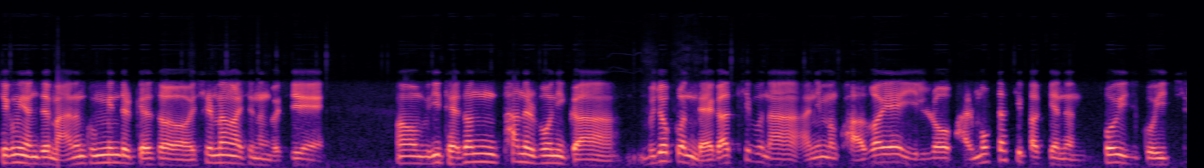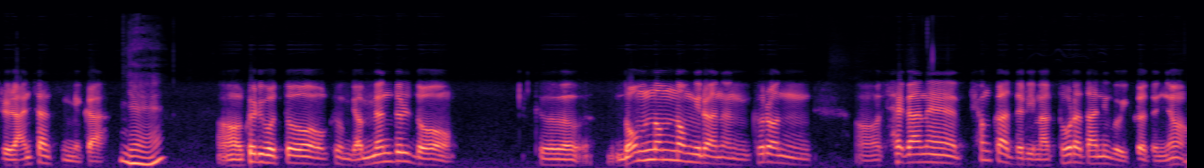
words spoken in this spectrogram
지금 현재 많은 국민들께서 실망하시는 것이 어, 이 대선판을 보니까 무조건 네가티브나 아니면 과거의 일로 발목 잡기밖에는 보이고 있지를 않지 않습니까? 예. 어, 그리고 또 그 면면들도 그 놈놈놈이라는 그런 어, 세간의 평가들이 막 돌아다니고 있거든요.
